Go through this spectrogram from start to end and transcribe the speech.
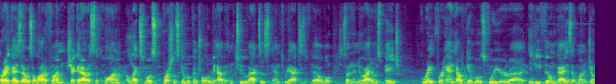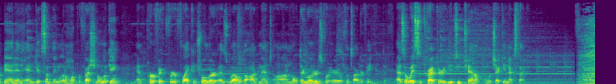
Alright guys, that was a lot of fun. Check it out. It's the Quanum Alexmos brushless gimbal controller. We have it in two axis and three axis available. It's on the new items page great for handheld gimbals for your uh, indie film guys that want to jump in and, and get something a little more professional looking and perfect for your flight controller as well to augment on multi-rotors for aerial photography. As always, subscribe to our YouTube channel and we'll check you next time.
